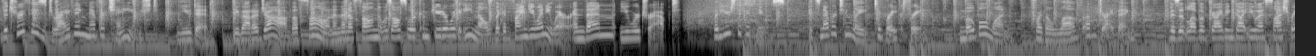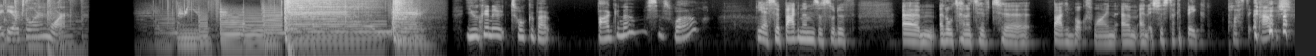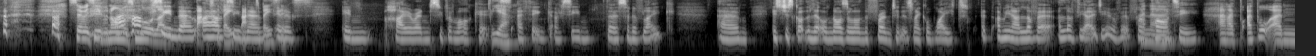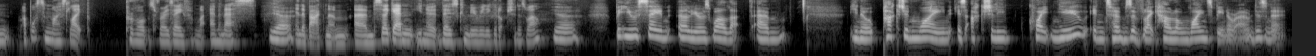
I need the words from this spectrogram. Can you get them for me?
The truth is, driving never changed. You did. You got a job, a phone, and then a phone that was also a computer with emails that could find you anywhere, and then you were trapped. But here's the good news it's never too late to break free. Mobil 1, for the love of driving. Visit loveofdriving.us slash radio to learn more. You're going to talk about Bagnums as well? Yeah, so Bagnums are sort of um, an alternative to bag and box wine, um, and it's just like a big plastic pouch. so it's even almost more like seen them. back, I have the ba- seen back to them basics. in, a, in higher end supermarkets. Yeah. I think I've seen the sort of like um, it's just got the little nozzle on the front and it's like a white. I mean, I love it. I love the idea of it for I a know. party. and I, I bought um, I bought some nice like Provence rosé from like M&S Yeah. in a Bagnum. Um, so again, you know, those can be a really good option as well. Yeah. But you were saying earlier as well that, um, you know, packaging wine is actually quite new in terms of like how long wine's been around, isn't it?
